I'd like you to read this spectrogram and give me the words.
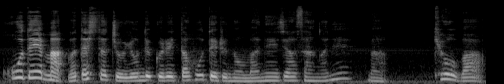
ここで、まあ、私たちを呼んでくれたホテルのマネージャーさんがね、まあ、今日は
